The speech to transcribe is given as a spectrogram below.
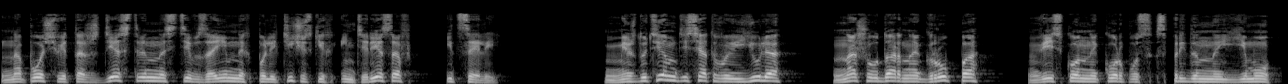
на почве тождественности взаимных политических интересов и целей. Между тем, 10 июля наша ударная группа весь конный корпус с приданной ему,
